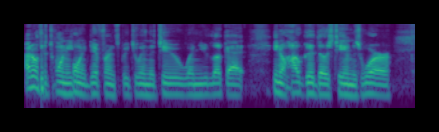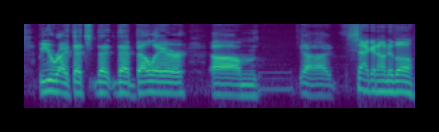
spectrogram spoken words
I don't think the 20 point difference between the two when you look at, you know, how good those teams were. But you're right. That's that, that Bellaire, um, uh, Saginaw Nouvel.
